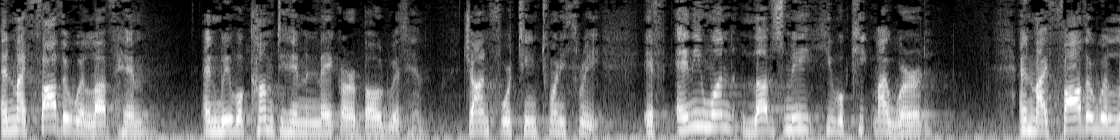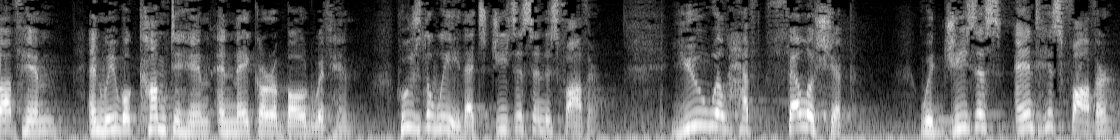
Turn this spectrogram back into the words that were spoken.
and my father will love him and we will come to him and make our abode with him. John 14, 23. If anyone loves me, he will keep my word and my father will love him and we will come to him and make our abode with him. Who's the we? That's Jesus and his father. You will have fellowship with Jesus and his father,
